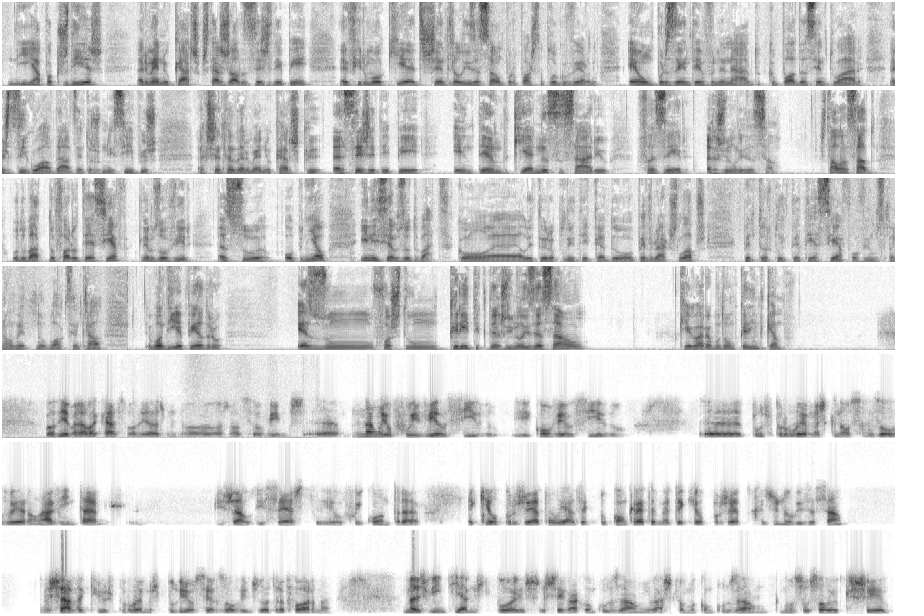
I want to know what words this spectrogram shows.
E há poucos dias, Arménio Carlos, secretário-geral da CGDP, afirmou que a descentralização proposta pelo governo é um presente envenenado que pode acentuar as desigualdades entre os municípios, acrescentando Arménio Carlos que a CGTP entende que é necessário fazer a regionalização. Está lançado o debate do Fórum TSF. Queremos ouvir a sua opinião. Iniciamos o debate com a leitura política do Pedro Marcos Lopes, comentador político da TSF. Ouvimos semanalmente no Bloco Central. Bom dia, Pedro és um, foste um crítico da regionalização que agora mudou um bocadinho de campo. Bom dia, Manuela Castro, bom dia aos, aos nossos ouvintes. Uh, não, eu fui vencido e convencido uh, pelos problemas que não se resolveram há 20 anos. Já o disseste, eu fui contra aquele projeto, aliás, concretamente aquele projeto de regionalização. Achava que os problemas podiam ser resolvidos de outra forma mas 20 anos depois chego à conclusão, e eu acho que é uma conclusão que não sou só eu que chego,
